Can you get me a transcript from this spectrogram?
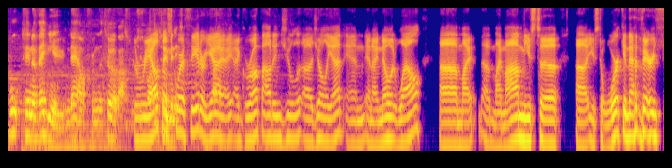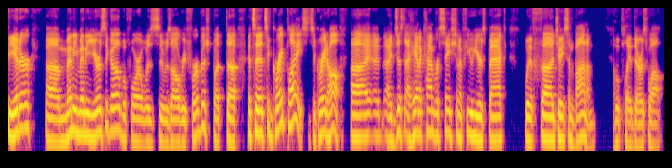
walked in a venue now from the two of us. The Rialto Square Theater. Yeah, I, I, grew up out in Jul- uh, Joliet, and and I know it well. Uh, my uh, my mom used to uh, used to work in that very theater uh, many many years ago before it was it was all refurbished. But uh, it's a it's a great place. It's a great hall. Uh, I, I just I had a conversation a few years back with uh, Jason Bonham, who played there as well.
